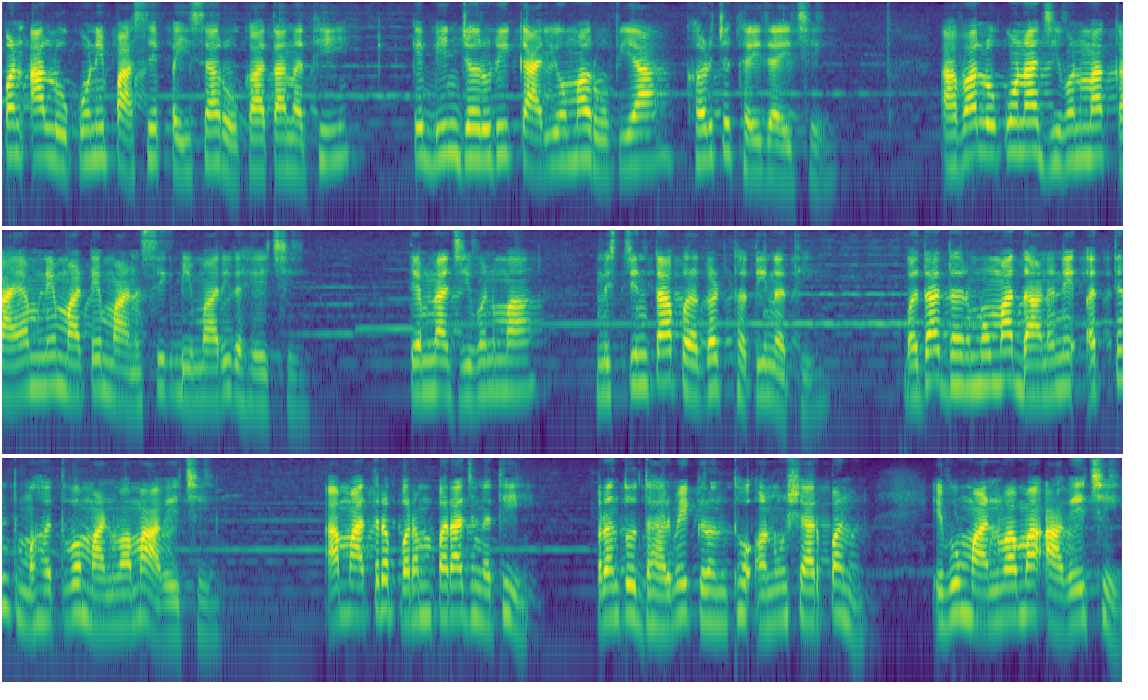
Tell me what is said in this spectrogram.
પણ આ લોકોની પાસે પૈસા રોકાતા નથી કે બિનજરૂરી કાર્યોમાં રૂપિયા ખર્ચ થઈ જાય છે. આવા લોકોના જીવનમાં કાયમને માટે માનસિક બીમારી રહે છે. તેમના જીવનમાં નિશ્ચિંતા પ્રગટ થતી નથી. બધા ધર્મોમાં દાનને અત્યંત મહત્ત્વ માનવામાં આવે છે. આ માત્ર પરંપરા જ નથી, પરંતુ ધાર્મિક ગ્રંથો અનુસાર પણ એવું માનવામાં આવે છે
